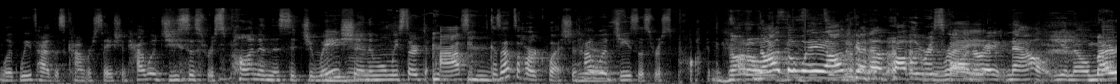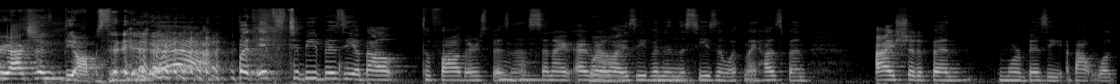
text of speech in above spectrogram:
like we've had this conversation, how would Jesus respond in this situation? And when we start to ask, because that's a hard question, how would Jesus respond? Not Not the way I'm gonna probably respond Right. right, now, you know. My but- reaction, the opposite. yeah, but it's to be busy about the father's business. Mm-hmm. And I, I Wow. realize even in the mm-hmm. season with my husband, I should have been more busy about what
